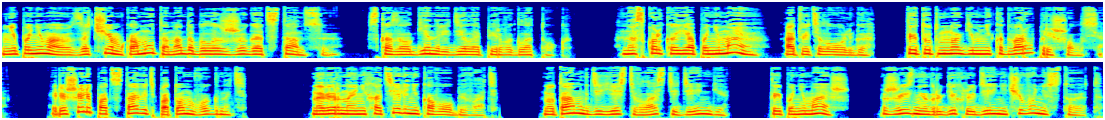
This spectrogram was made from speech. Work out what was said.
«Не понимаю, зачем кому-то надо было сжигать станцию?» — сказал Генри, делая первый глоток. «Насколько я понимаю», — ответила Ольга, — «ты тут многим не ко двору пришелся. Решили подставить, потом выгнать. Наверное, не хотели никого убивать. Но там, где есть власть и деньги, ты понимаешь, жизни других людей ничего не стоит».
